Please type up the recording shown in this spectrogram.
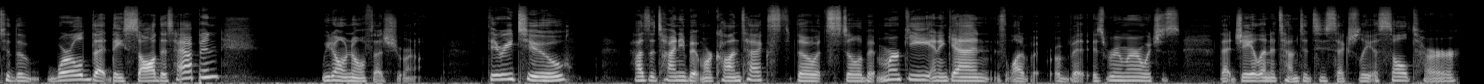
to the world that they saw this happen. We don't know if that's true or not. Theory two has a tiny bit more context, though it's still a bit murky. And again, a lot of it, of it is rumor, which is that Jalen attempted to sexually assault her.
